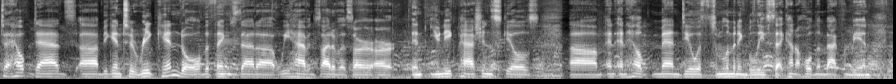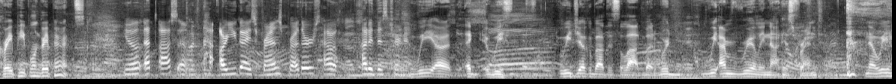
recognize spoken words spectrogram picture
to help dads uh, begin to rekindle the things that uh, we have inside of us, our, our in unique passions, skills, um, and, and help men deal with some limiting beliefs that kind of hold them back from being great people and great parents. You know, that's awesome. Are you guys friends, brothers? How how did this turn out? We uh, we we joke about this a lot, but we're we I'm really not his friend. No, we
